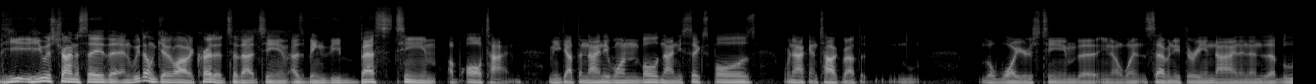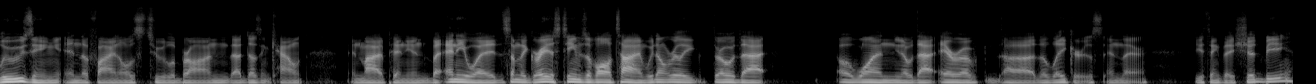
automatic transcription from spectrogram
he he was trying to say that, and we don't give a lot of credit to that team as being the best team of all time. I mean, you got the '91 Bulls, '96 Bulls. We're not going to talk about the the Warriors team that you know went 73 and nine and ended up losing in the finals to LeBron. That doesn't count, in my opinion. But anyway, some of the greatest teams of all time. We don't really throw that 01, you know, that era of uh, the Lakers in there. Do you think they should be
